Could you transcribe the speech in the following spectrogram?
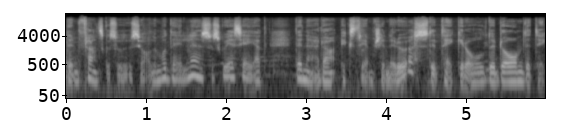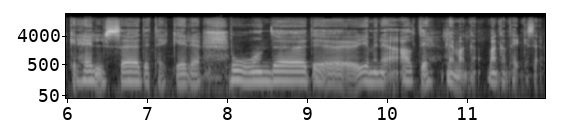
Den franske sosiale modellen så skulle jeg si at den er da ekstremt sjenerøs. Det täcker alderdom, det täcker helse, det dekker eh, boende, det, jeg mener alt det men man, kan, man kan tenke seg.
